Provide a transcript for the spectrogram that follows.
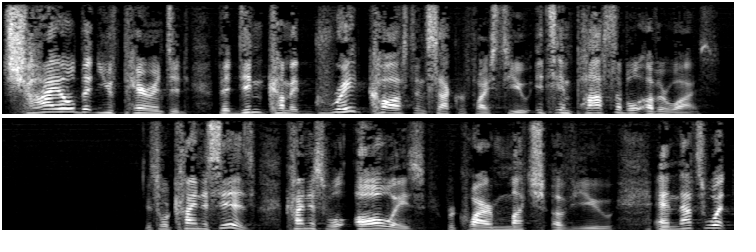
child that you've parented that didn't come at great cost and sacrifice to you. It's impossible otherwise. It's what kindness is. Kindness will always require much of you. And that's what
